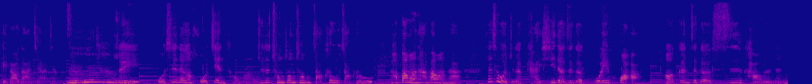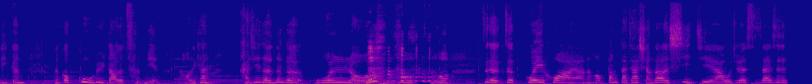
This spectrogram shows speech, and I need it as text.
给到大家这样子，所以我是那个火箭头嘛，我就是冲冲冲找客户找客户，然后帮忙他帮忙他。但是我觉得凯西的这个规划哦，跟这个思考的能力，跟能够顾虑到的层面，然后你看凯西的那个温柔啊，然后 然后这个这个规划呀，然后帮大家想到的细节啊，我觉得实在是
